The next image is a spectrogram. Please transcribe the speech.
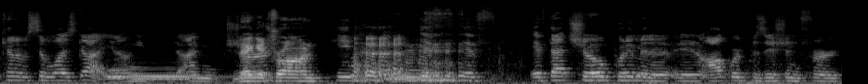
kind of a civilized guy. You know, he I'm sure Megatron. he if, if if that show put him in, a, in an awkward position for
